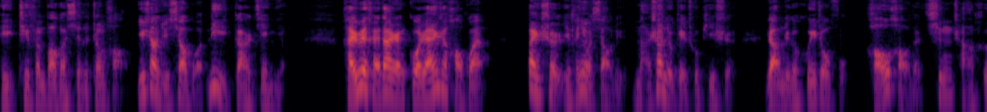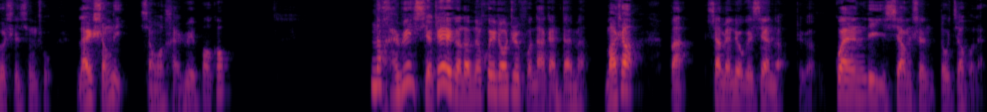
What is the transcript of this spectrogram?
哎，这份报告写的真好，一上去效果立竿见影。海瑞海大人果然是好官，办事儿也很有效率，马上就给出批示，让这个徽州府好好的清查核实清楚，来省里向我海瑞报告。那海瑞写这个了，那徽州知府哪敢怠慢，马上把下面六个县的这个官吏乡绅都叫过来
